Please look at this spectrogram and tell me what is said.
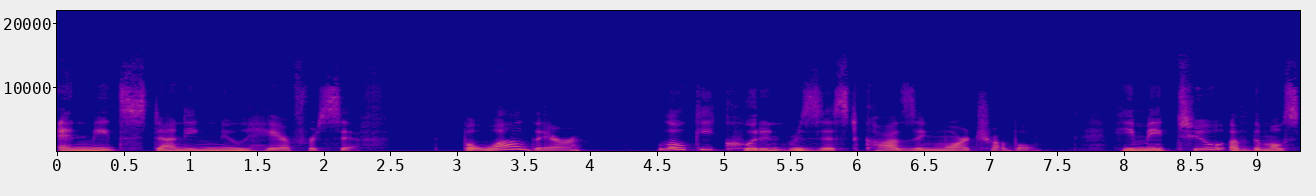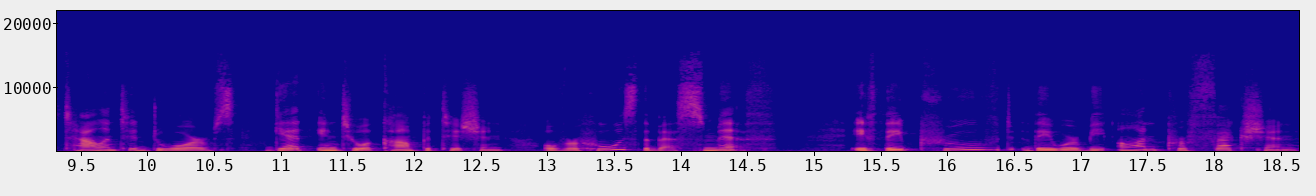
and made stunning new hair for Sif. But while there, Loki couldn't resist causing more trouble. He made two of the most talented dwarves get into a competition over who was the best smith. If they proved they were beyond perfection,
